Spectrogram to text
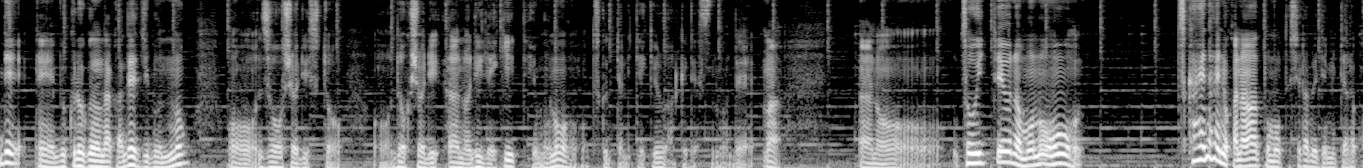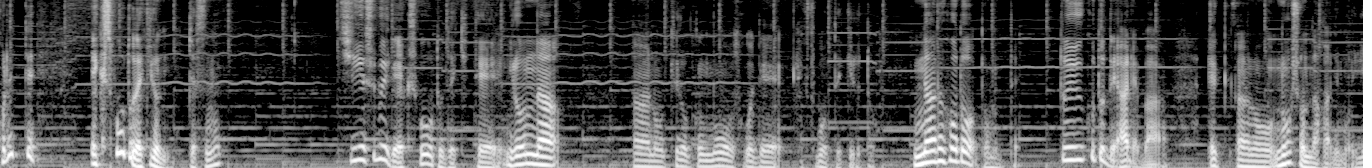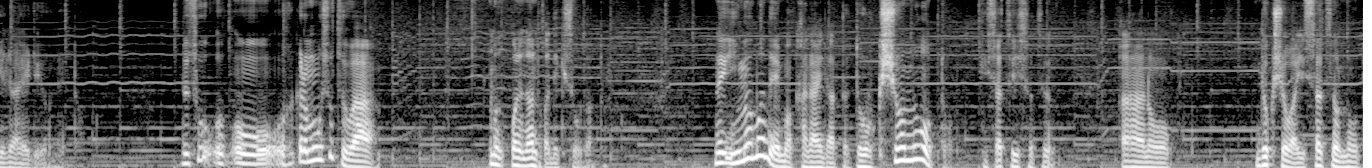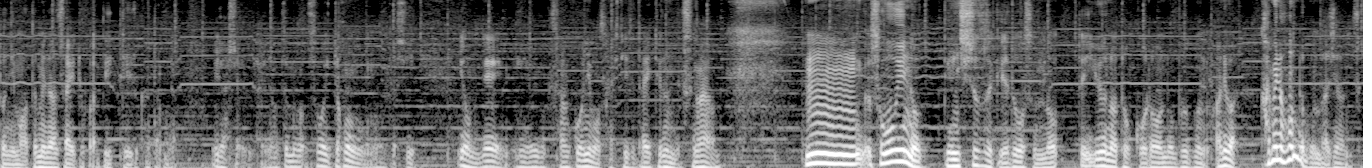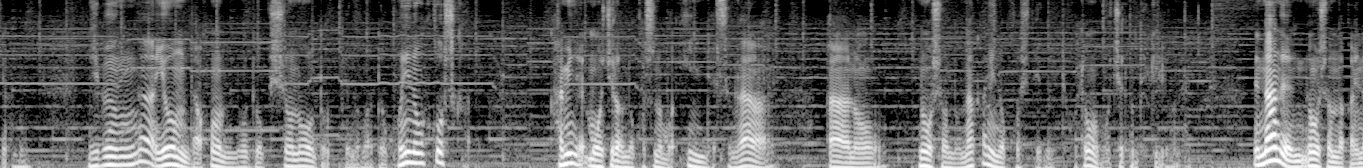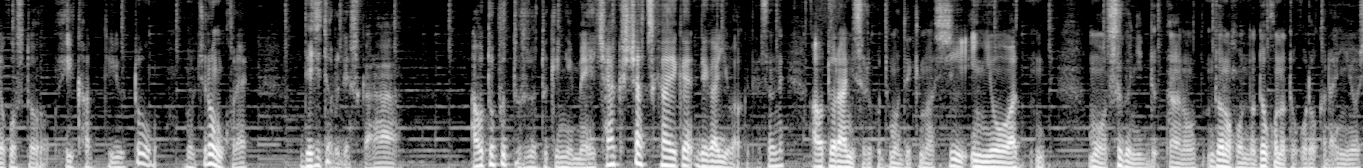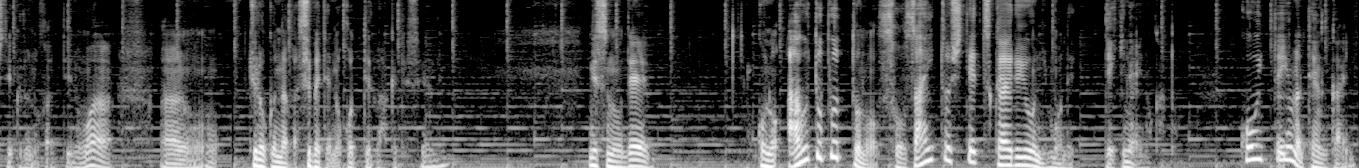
で、えー、ブックログの中で自分の蔵書リスト、読書りあの履歴っていうものを作ったりできるわけですので、まあ、あのそういったようなものを使えないのかなと思って調べてみたら、これってエクスポートできるんですね。CSV でエクスポートできて、いろんなあの記録もそこでエクスポートできると。なるほどと思って。ということであれば、えあの Notion の中にも入れられるよねと。で、そう、それからもう一つは、まあ、これなんとかできそうだと。で、今までま課題だった読書ノート、一冊一冊、あの、読書は一冊のノートにまとめなさいとかって言っている方もいらっしゃるので、とてもそういった本を私読んで、参考にもさせていただいてるんですが、うーん、そういうの電子書籍でどうするのっていうようなところの部分、あるいは紙の本でも同じなんですけどね。自分が読んだ本の読書ノートっていうのはどこに残すか。紙でもちろん残すのもいいんですが、あの、 Notion の中に残していくってことももちろんできるようになる。でなんで Notion の中に残すといいかっていうと、もちろんこれデジタルですから、アウトプットするときにめちゃくちゃ使い手がいいわけですよね。アウトラインにすることもできますし、引用はもうすぐにあのどの本のどこのところから引用してくるのかっていうのは、あの記録の中全て残ってるわけですよね。ですので、このアウトプットの素材として使えるようにもできないのかと。こういったような展開、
